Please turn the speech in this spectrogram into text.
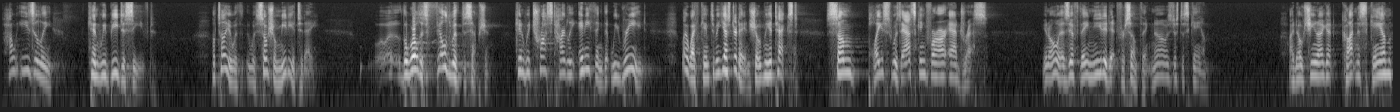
How easily can we be deceived? I'll tell you, with, with social media today, the world is filled with deception. Can we trust hardly anything that we read? My wife came to me yesterday and showed me a text. Some place was asking for our address, you know, as if they needed it for something. No, it was just a scam. I know she and I got caught in a scam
